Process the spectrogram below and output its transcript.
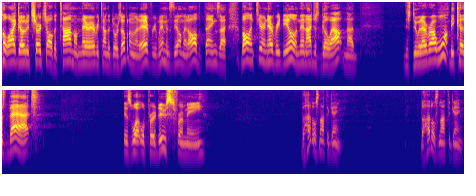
Oh, I go to church all the time. I'm there every time the doors open. I'm at every women's deal. I'm at all the things. I volunteer in every deal, and then I just go out and I just do whatever I want because that is what will produce for me. The huddle's not the game. The huddle's not the game.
